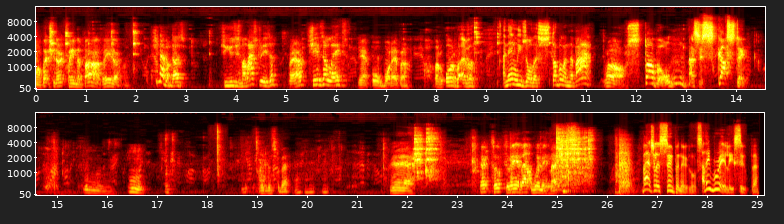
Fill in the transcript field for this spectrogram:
Well, I bet she don't clean the bath either. She never does. She uses my last razor, Yeah? shaves her legs, Yeah, or whatever. or, or whatever, and then leaves all this stubble in the bath. Oh, stubble? Mm. That's disgusting. mmm i missed a bit. Yeah. Don't talk to me about women, mate. Bachelor Super Noodles. Are they really super?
